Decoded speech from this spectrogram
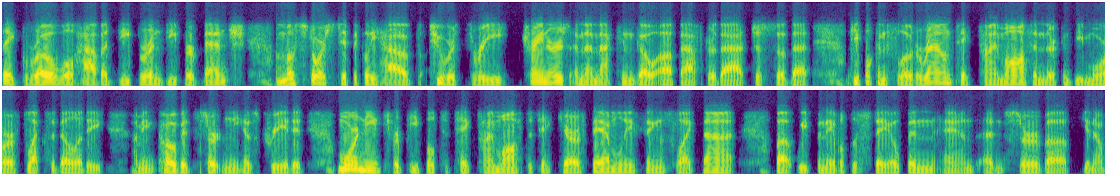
they grow, will have a deeper and deeper bench. Most stores typically have two or three trainers, and then that can go up after that, just so that people can float around, take time off, and there can be more flexibility. I mean, COVID certainly has created more needs for people to take time off, to take care of family, things like that. But we've been able to stay open and and serve, uh, you know,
